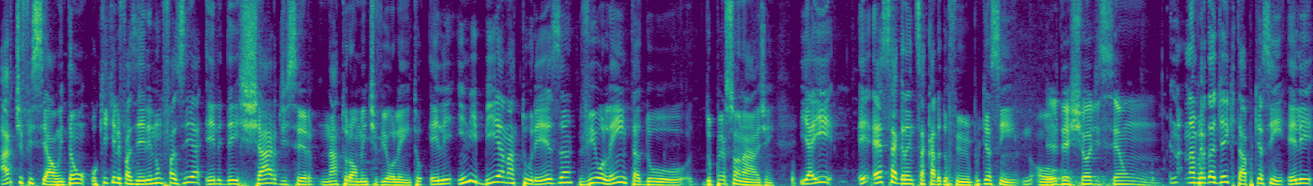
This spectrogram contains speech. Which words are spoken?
artificial. Então, o que, que ele fazia? Ele não fazia ele deixar de ser naturalmente violento. Ele inibia a natureza violenta do, do personagem. E aí, essa é a grande sacada do filme, porque assim... o- Ele deixou de ser um. na, na verdade, é aí que tá, porque assim, ele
